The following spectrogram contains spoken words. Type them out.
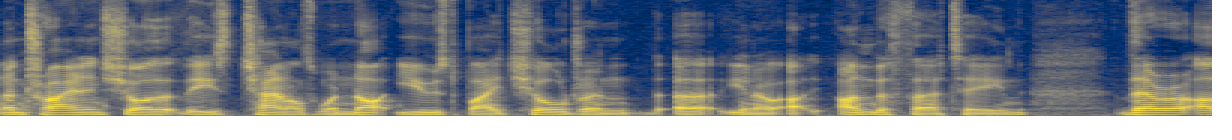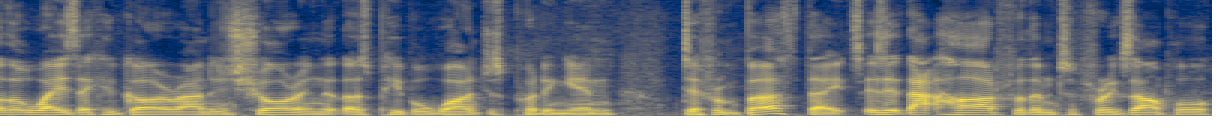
and try and ensure that these channels were not used by children, uh, you know, under 13, there are other ways they could go around ensuring that those people weren't just putting in different birth dates. Is it that hard for them to, for example,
